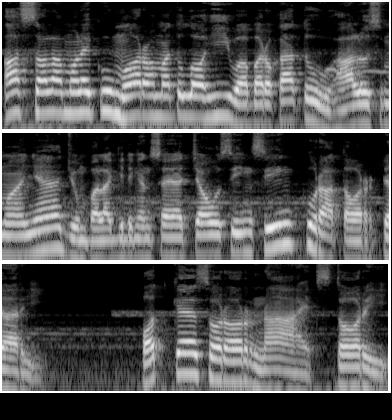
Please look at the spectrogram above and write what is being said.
Assalamualaikum warahmatullahi wabarakatuh. Halo semuanya, jumpa lagi dengan saya Chow Sing Sing, kurator dari Podcast Horror Night Story.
